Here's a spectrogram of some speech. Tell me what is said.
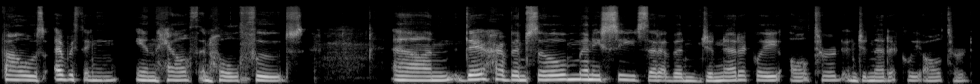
follows everything in health and whole foods. And there have been so many seeds that have been genetically altered and genetically altered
